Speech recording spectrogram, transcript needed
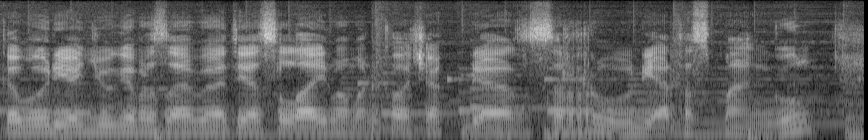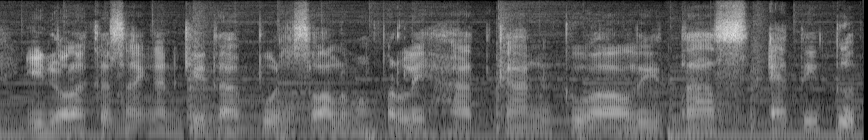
Kemudian juga persahabat ya Selain momen kocak dan seru di atas panggung Idola kesayangan kita pun selalu memperlihatkan kualitas attitude.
